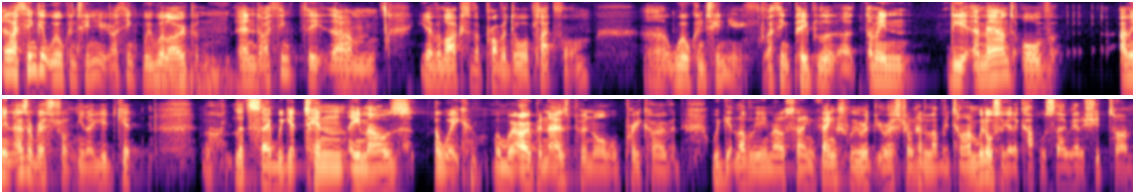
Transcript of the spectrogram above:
and I think it will continue. I think we will open, and I think the um, you know the likes of a Providoor platform uh, will continue. I think people. Uh, I mean, the amount of, I mean, as a restaurant, you know, you'd get, let's say we get ten emails a week when we're open as per normal pre-COVID. We'd get lovely emails saying thanks, we were at your restaurant, had a lovely time. We'd also get a couple say we had a shit time,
